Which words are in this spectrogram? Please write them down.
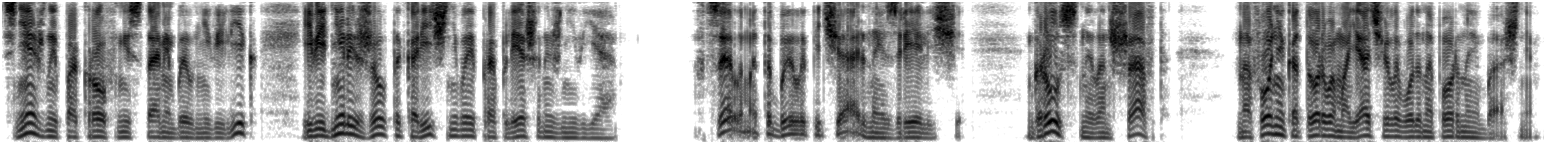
Снежный покров местами был невелик, и виднелись желто-коричневые проплешины жнивья. В целом это было печальное зрелище, грустный ландшафт, на фоне которого маячила водонапорная башня.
